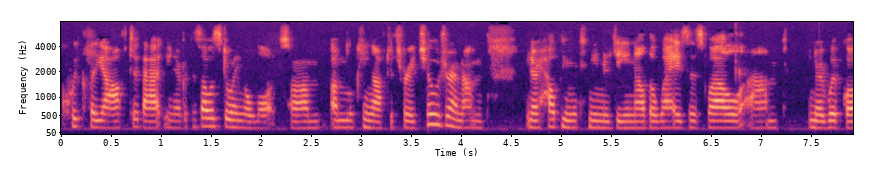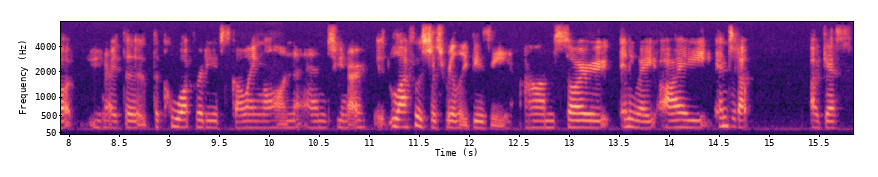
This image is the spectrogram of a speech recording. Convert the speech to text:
quickly after that, you know, because I was doing a lot. So I'm, I'm looking after three children. I'm, you know, helping the community in other ways as well. Um, you know, we've got, you know, the, the cooperatives going on and, you know, life was just really busy. Um, so anyway, I ended up, I guess,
